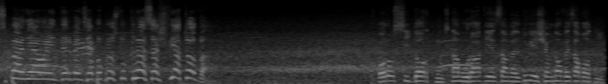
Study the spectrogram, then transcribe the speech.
Wspaniała interwencja, po prostu klasa światowa. W Borussii Dortmund na murawie zamelduje się nowy zawodnik.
